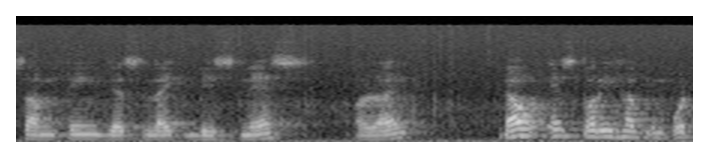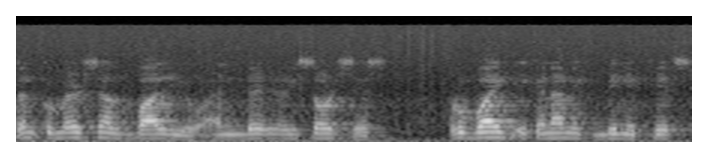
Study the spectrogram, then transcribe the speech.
something just like business all right now estuary have important commercial value and their resources provide economic benefits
